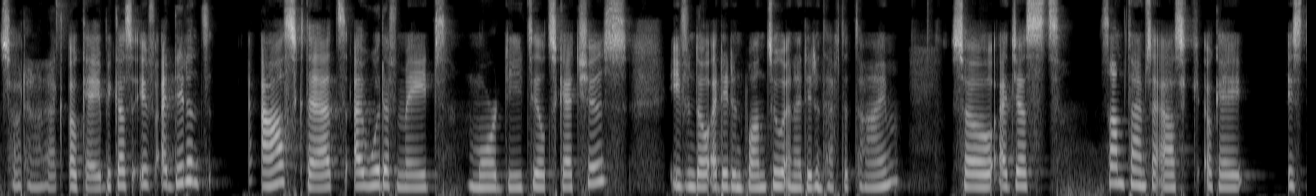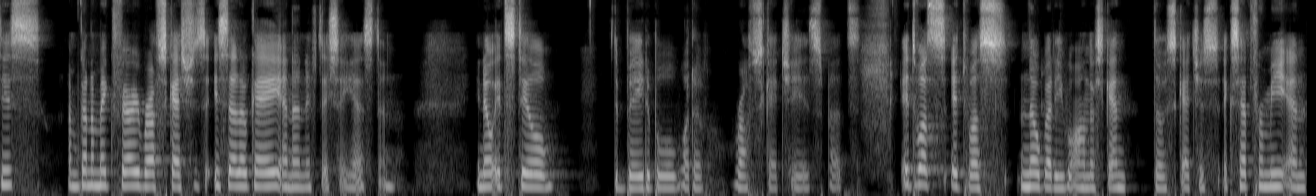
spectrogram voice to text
So then I'm like, okay, because if I didn't ask that, I would have made more detailed sketches, even though I didn't want to and I didn't have the time. So I just sometimes I ask, okay, is this, I'm going to make very rough sketches. Is that okay? And then if they say yes, then, you know, it's still debatable what a rough sketch is, but it was, it was, nobody will understand those sketches except for me and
